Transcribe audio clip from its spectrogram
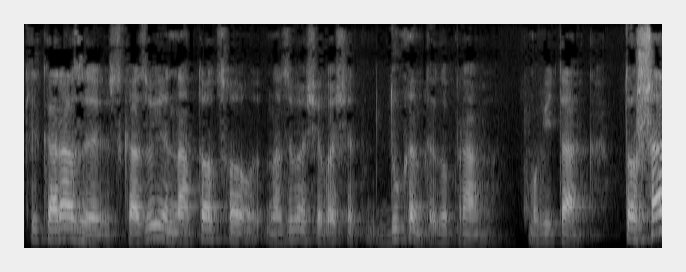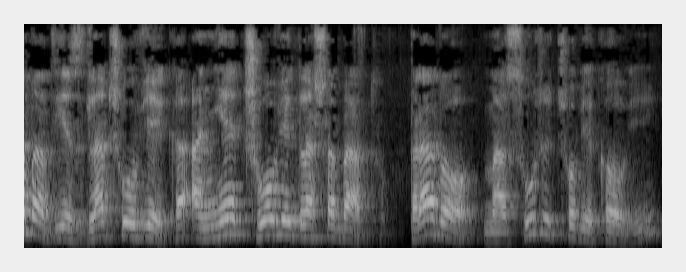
kilka razy wskazuje na to, co nazywa się właśnie duchem tego prawa. Mówi tak. To szabat jest dla człowieka, a nie człowiek dla szabatu. Prawo ma służyć człowiekowi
